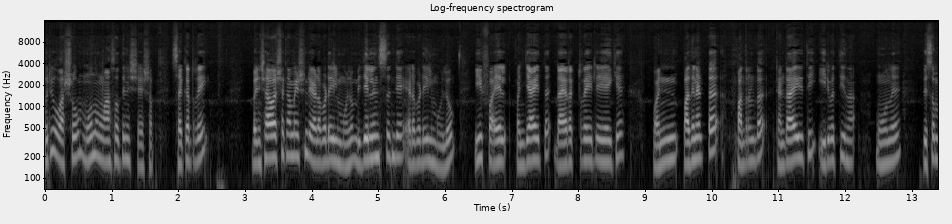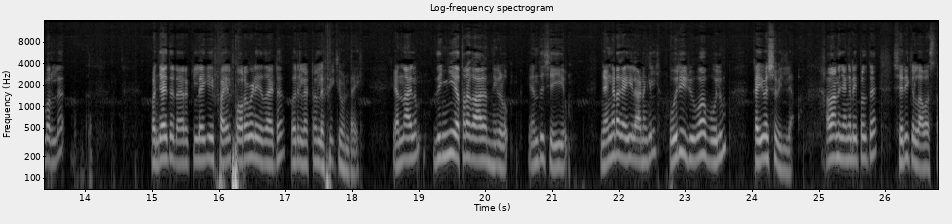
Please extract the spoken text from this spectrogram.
ഒരു വർഷവും മൂന്ന് മാസത്തിന് ശേഷം സെക്രട്ടറി മനുഷ്യാവകാശ കമ്മീഷന്റെ ഇടപെടൽ മൂലം വിജിലൻസിന്റെ ഇടപെടൽ മൂലവും ഈ ഫയൽ പഞ്ചായത്ത് ഡയറക്ടറേറ്റിലേക്ക് ഒൻ പതിനെട്ട് പന്ത്രണ്ട് രണ്ടായിരത്തി ഇരുപത്തി മൂന്ന് ഡിസംബറിൽ പഞ്ചായത്ത് ഡയറക്ടറിലേക്ക് ഈ ഫയൽ ഫോർവേഡ് ചെയ്തതായിട്ട് ഒരു ലെറ്റർ ലഭിക്കുകയുണ്ടായി. എന്നാലും ഇതിങ്ങി എത്ര കാലം നീളും? എന്ത് ചെയ്യും? ഞങ്ങളുടെ കയ്യിലാണെങ്കിൽ ഒരു രൂപ പോലും കൈവശമില്ല. അതാണ് ഞങ്ങളുടെ ഇപ്പോഴത്തെ ശരിക്കുള്ള അവസ്ഥ.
